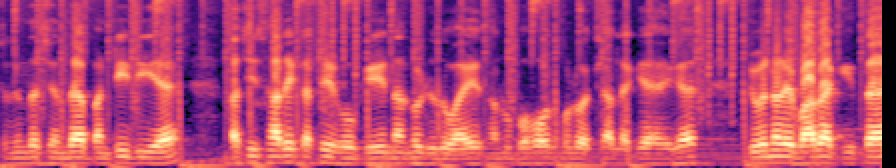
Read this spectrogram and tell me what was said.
ਸੁਰਿੰਦਰ ਸਿੰਧਾ ਬੰਟੀ ਜੀ ਹੈ, ਅਸੀਂ ਸਾਰੇ ਇਕੱਠੇ ਹੋ ਕੇ ਇਹਨਾਂ ਕੋਲ ਜਦੋਂ ਆਏ, ਸਾਨੂੰ ਬਹੁਤ ਮਤਲਬ ਅੱਛਾ ਲੱਗਿਆ ਹੈਗਾ ਜੋ ਇਹਨਾਂ ਨੇ ਵਾਅਦਾ ਕੀਤਾ।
